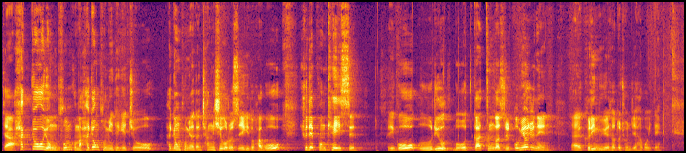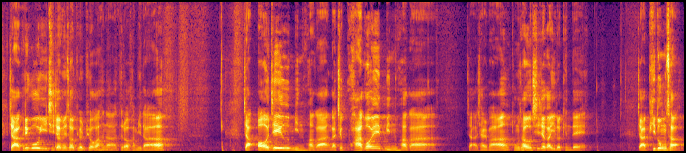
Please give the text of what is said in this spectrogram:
자, 학교 용품, 그러면 학용품이 되겠죠. 학용품이 어떤 장식으로 쓰이기도 하고, 휴대폰 케이스, 그리고 의류, 뭐 옷 같은 것을 꾸며주는 에, 그림 위에서 또 존재하고 있대. 자, 그리고 이 지점에서 별표가 하나 들어갑니다. 자, 어제의 민화가, 그러니까 즉 과거의 민화가 자, 잘 봐. 동사의 시제가 이렇게인데, 자, 비동사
